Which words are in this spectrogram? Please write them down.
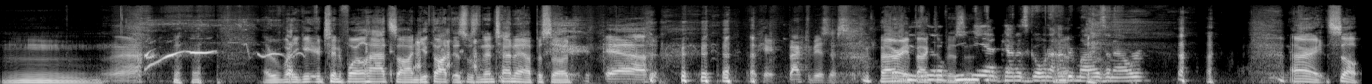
Mm. Everybody get your tinfoil hats on. You thought this was an antenna episode. Yeah. okay, back to business. All right, back to business. Beanie antennas going 100 yep. miles an hour. All right, so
